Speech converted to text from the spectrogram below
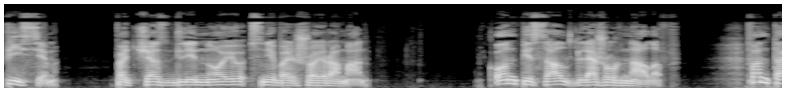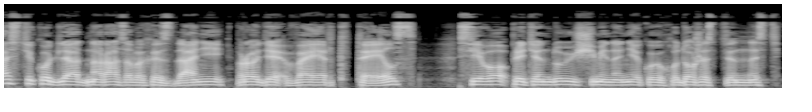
писем, подчас длиною с небольшой роман. Он писал для журналов. Фантастику для одноразовых изданий вроде Weird Tales с его претендующими на некую художественность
